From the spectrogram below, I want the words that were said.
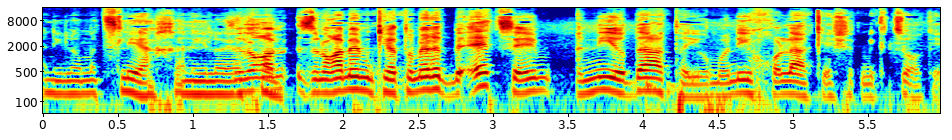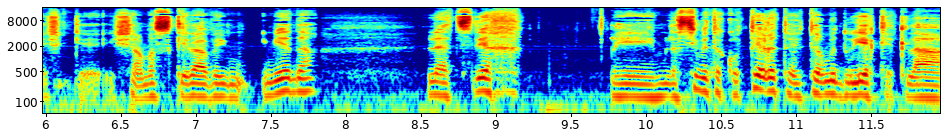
אני לא מצליח, אני לא זה יכול. נורא, זה נורא מהם, כי את אומרת, בעצם, אני יודעת היום, אני יכולה כאשת מקצוע, כאש, כאישה משכילה ועם עם ידע, להצליח אה, לשים את הכותרת היותר מדויקת ל-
